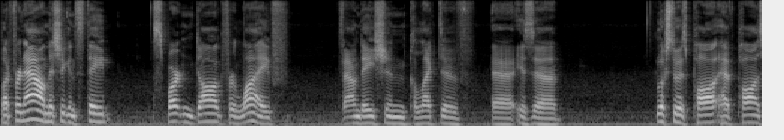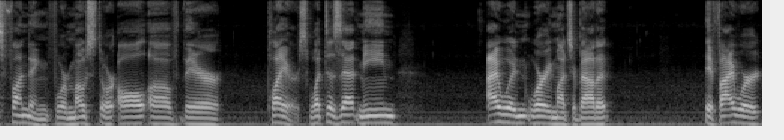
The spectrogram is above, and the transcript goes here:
But for now, Michigan State Spartan Dog for Life Foundation Collective uh, is a looks to paw, have paused funding for most or all of their players. What does that mean? I wouldn't worry much about it. If I were,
